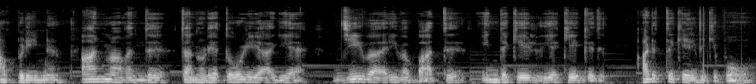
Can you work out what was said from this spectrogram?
அப்படின்னு ஆன்மா வந்து தன்னுடைய தோழியாகிய ஜீவ அறிவை பார்த்து இந்த கேள்வியை கேட்குது அடுத்த கேள்விக்கு போவோம்.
